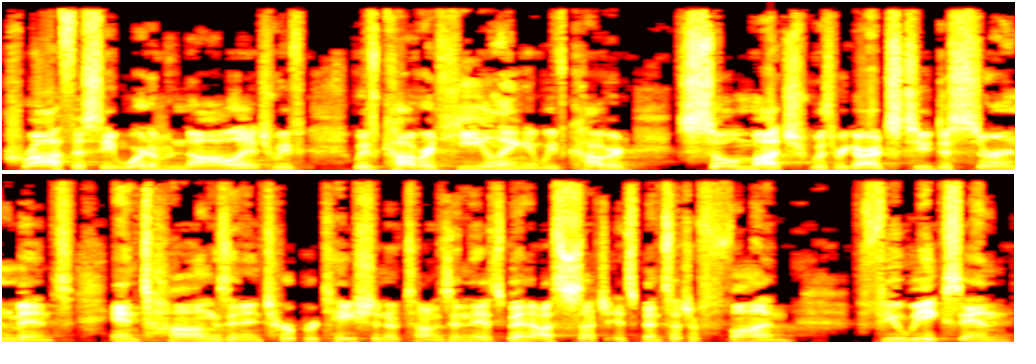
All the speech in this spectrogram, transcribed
prophecy, word of knowledge. We've, we've covered healing and we've covered so much with regards to discernment and tongues and interpretation of tongues. And it's been a, such, it's been such a fun few weeks. And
